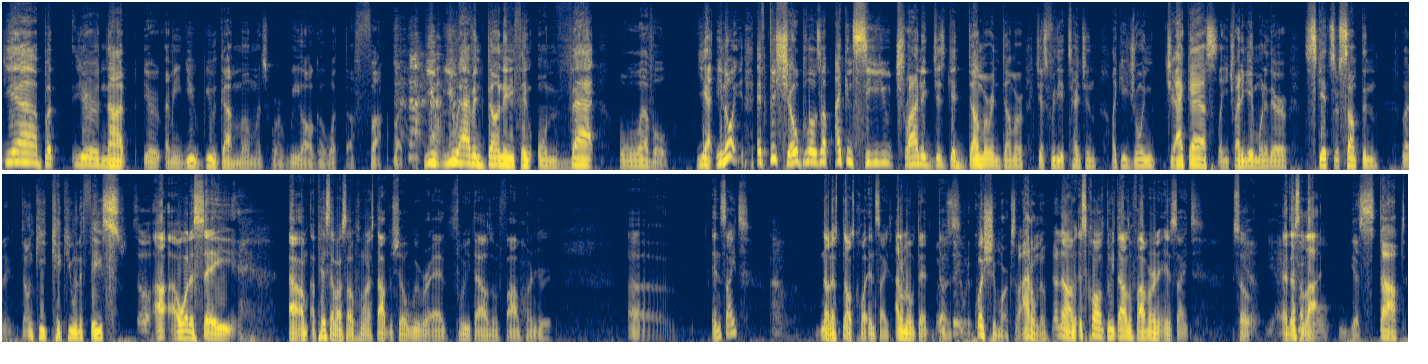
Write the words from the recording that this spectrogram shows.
Yeah, but you're not. You're. I mean, you you got moments where we all go, "What the fuck?" But you you haven't done anything on that level yet. You know, what? if this show blows up, I can see you trying to just get dumber and dumber just for the attention. Like you join Jackass, like you trying to get in one of their skits or something. Let a donkey kick you in the face. So I, I want to say I, I'm I pissed at myself 'cause when I stopped the show, we were at three thousand five hundred uh, insights. I don't know. No, that's no, it's called insights. I don't know what that But you does. say it with a question mark, so I don't know. No, no, it's called three thousand five hundred insights. So uh, that's a lot. You stopped.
